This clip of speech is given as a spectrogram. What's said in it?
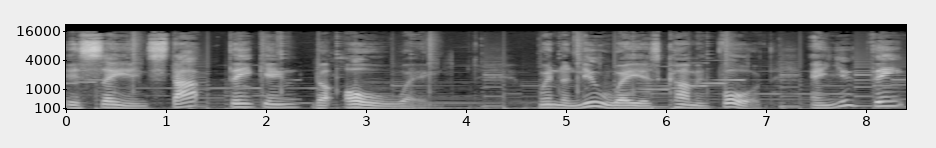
is saying, stop thinking the old way. When the new way is coming forth and you think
